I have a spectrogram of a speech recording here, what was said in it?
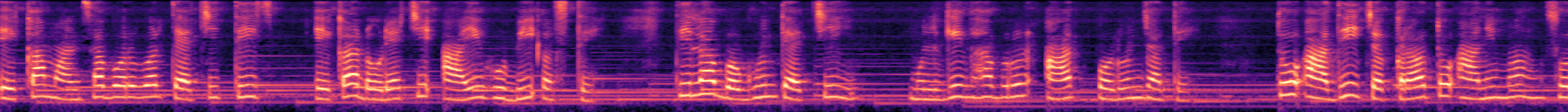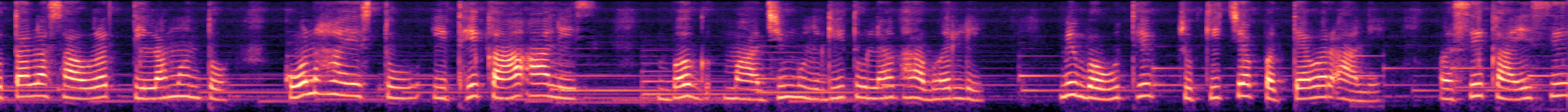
एका माणसाबरोबर त्याची तीच एका डोळ्याची आई उभी असते. तिला बघून त्याची मुलगी घाबरून आत पडून जाते. तो आधी चक्रावतो आणि मग स्वतःला सावरत तिला म्हणतो कोण आहेस तू? इथे का आलीस? बघ माझी मुलगी तुला घाबरली. मी बहुतेक चुकीच्या पत्त्यावर आले. असे काहीसे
